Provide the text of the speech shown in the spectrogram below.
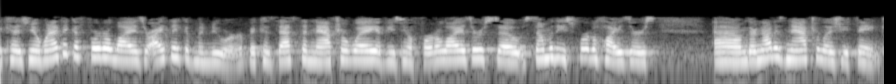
because, you know, when I think of fertilizer, I think of manure because that's the natural way of using a fertilizer. So some of these fertilizers, um, they're not as natural as you think.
